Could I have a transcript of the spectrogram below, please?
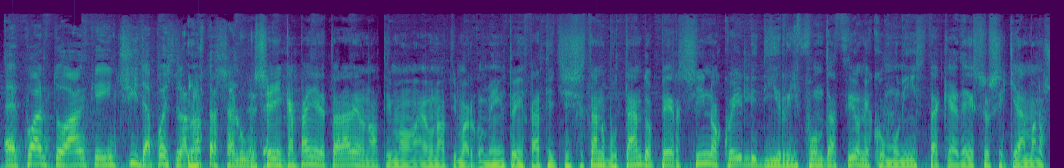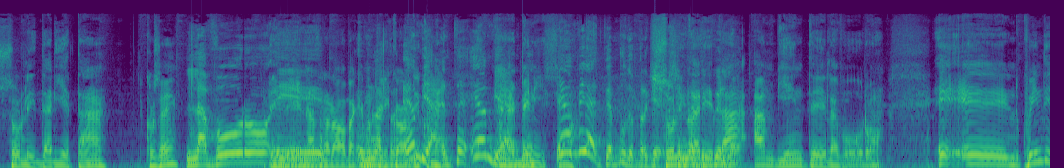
eh, quanto anche incida poi sulla nostra salute. Sì, in campagna elettorale è un, ottimo, è un ottimo argomento, infatti ci si stanno buttando persino quelli di rifondazione comunista che adesso si chiamano solidarietà. Cos'è? Lavoro e è un'altra roba che non ti un'altra- ricordi E come- ambiente, e ambiente. Eh, benissimo. E ambiente, appunto, perché Solidarietà, quello- ambiente e lavoro. E, e quindi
